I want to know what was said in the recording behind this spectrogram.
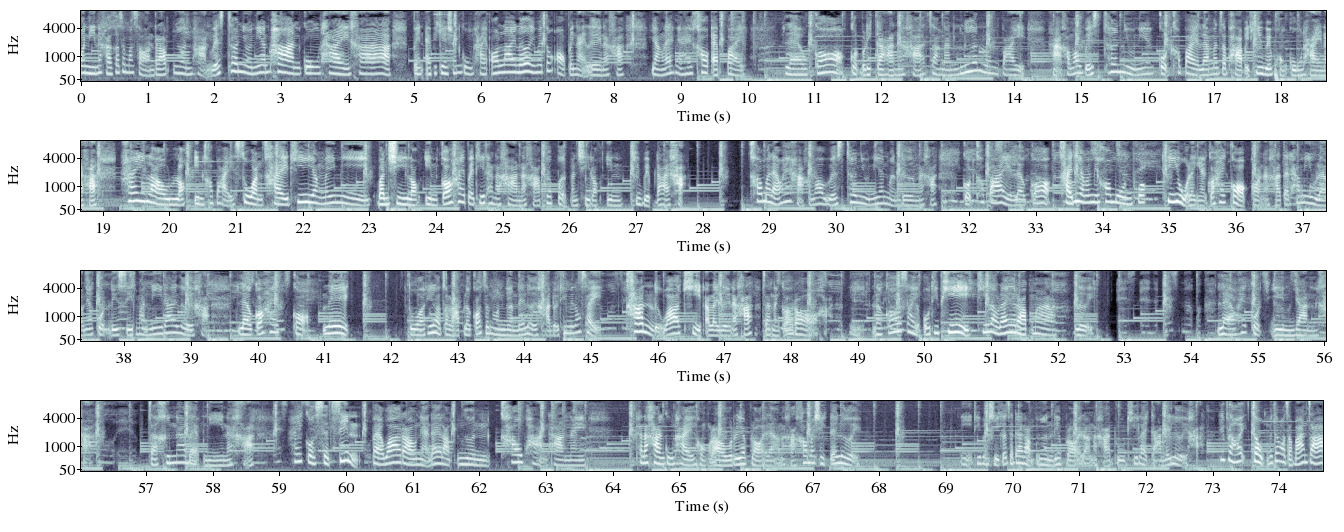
วันนี้นะคะก็จะมาสอนรับเงินผ่าน Western Union ผ่านกรุงไทยค่ะ เป็นแอปพลิเคชันกรุงไทยออนไลน์เลยไม่ต้องออกไปไหนเลยนะคะ อย่างแรกเนี่ยให้เข้าแอปไป แล้วก็กดบริการนะคะ จากนั้นเลื่อนลงไป หาคำว่า Western Union กดเข้าไปแล้วมันจะพาไปที่เว็บของกรุงไทยนะคะ ให้เราล็อกอินเข้าไป ส่วนใครที่ยังไม่มีบัญชีล็อกอินก็ให้ไปที่ธนาคารนะคะ เพื่อเปิดบัญชีล็อกอินที่เว็บได้ค่ะ เข้ามาแล้วให้หาคำว่า Western Union เหมือนเดิมนะคะ กดเข้าไปแล้วก็ใครที่ยังไม่มีข้อมูลพวกที่อยู่อะไรเงี้ยก็ให้กรอกก่อนนะคะ แต่ถ้ามีอยู่แล้วเนี่ยกด receive money ได้เลยค่ะ แล้วก็ให้กรอกเลขตัวที่เราจะรับแล้วก็จำนวนเงินได้เลยค่ะ โดยที่ไม่ต้องใส่ขั้นหรือว่าขีดอะไรเลยนะคะ จากนั้นก็รอค่ะนี่แล้วก็ใส่ OTP ที่เราได้รับมาเลย แล้วให้กดยืนยันค่ะ จะขึ้นหน้าแบบนี้นะคะ ให้กดเสร็จสิ้น แปลว่าเราเนี่ยได้รับเงินเข้าผ่านทางในธนาคารกรุงไทยของเราเรียบร้อยแล้วนะคะ เข้ามาเช็คได้เลยนี่ที่บัญชีก็จะได้รับเงินเรียบร้อยแล้วนะคะ ดูที่รายการได้เลยค่ะ เรียบร้อยจบไม่ต้องออกจากบ้านจ้า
